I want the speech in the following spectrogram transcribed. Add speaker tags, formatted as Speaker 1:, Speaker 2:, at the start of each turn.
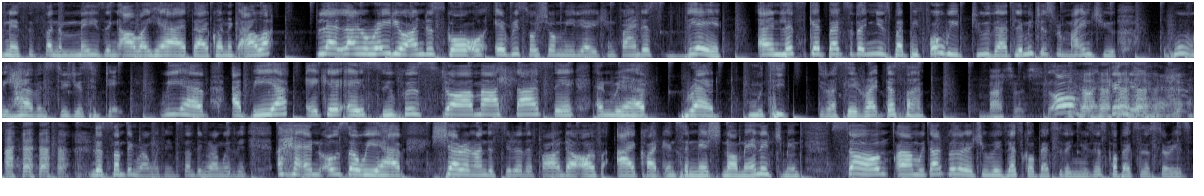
Speaker 1: goodness, it's an amazing hour here at the Iconic Hour. Flatline Radio underscore on every social media. You can find us there. And let's get back to the news. But before we do that, let me just remind you who we have in studio today. We have Abia, aka Superstar Mahlase, and we have Brad Mutit. Did I say right this time?
Speaker 2: Mattered.
Speaker 1: Oh my goodness. There's something wrong with me. Something wrong with me. And also we have Sharon on the studio, the founder of Icon International Management. So um, without further ado, let's go back to the news. Let's go back to the stories.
